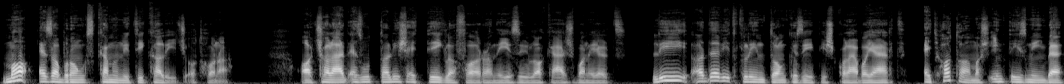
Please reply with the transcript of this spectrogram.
Ma ez a Bronx Community College otthona. A család ezúttal is egy téglafalra néző lakásban élt. Lee a David Clinton középiskolába járt, egy hatalmas intézménybe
